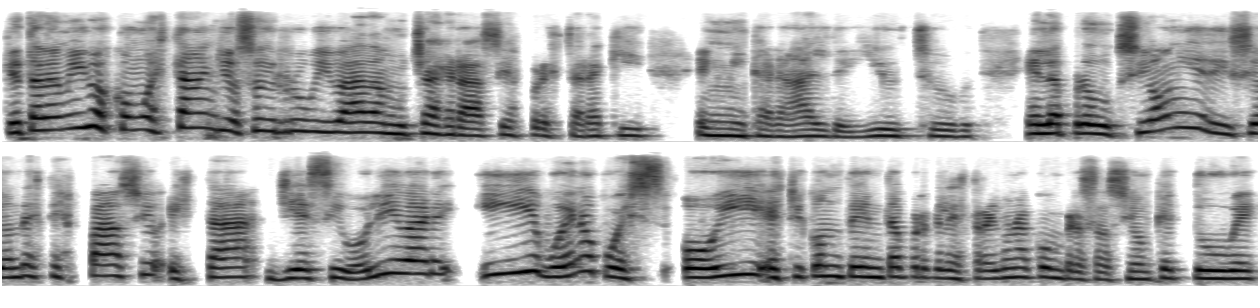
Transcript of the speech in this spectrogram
¿Qué tal amigos? ¿Cómo están? Yo soy Ruby Bada. Muchas gracias por estar aquí en mi canal de YouTube. En la producción y edición de este espacio está Jesse Bolívar y bueno, pues hoy estoy contenta porque les traigo una conversación que tuve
